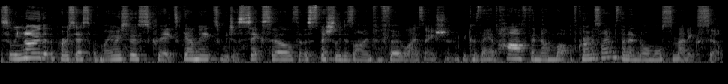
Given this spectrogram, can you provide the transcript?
so we know that the process of meiosis creates gametes, which are sex cells that are specially designed for fertilization because they have half the number of chromosomes than a normal somatic cell.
